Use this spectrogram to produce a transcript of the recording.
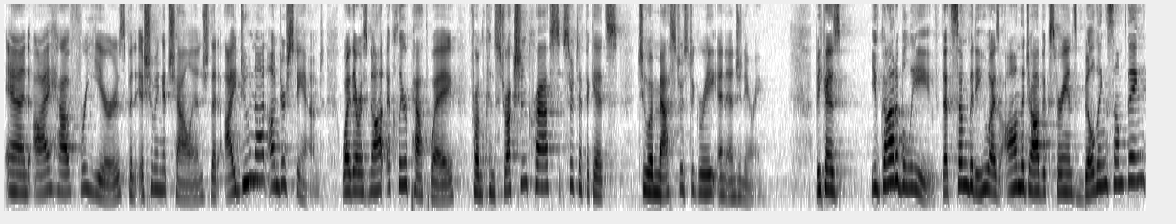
and I have for years been issuing a challenge that I do not understand why there is not a clear pathway from construction crafts certificates to a master's degree in engineering. Because You've got to believe that somebody who has on the job experience building something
